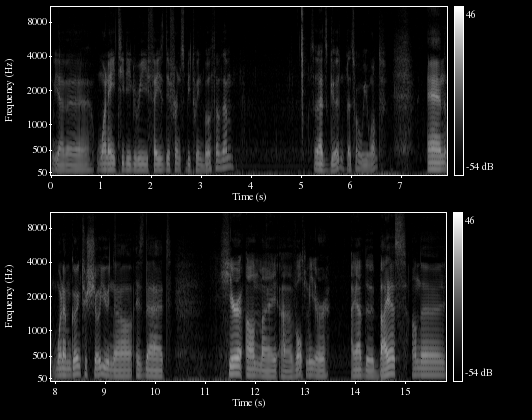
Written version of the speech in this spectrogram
We have a 180 degree phase difference between both of them. So that's good. That's what we want. And what I'm going to show you now is that here on my uh, voltmeter, I have the bias on the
